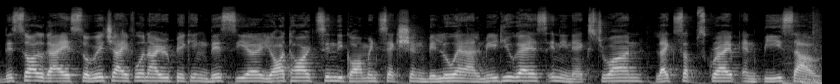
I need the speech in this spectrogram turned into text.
This all guys, so which iPhone are you picking this year? Your thoughts in the comment section below and I'll meet you guys in the next one. Like, subscribe and peace out.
